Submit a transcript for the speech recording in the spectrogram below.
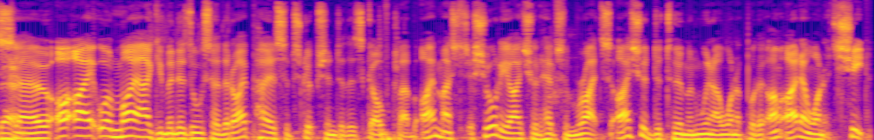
So I, I- well, my argument is also that I pay a subscription to this golf club. I must surely I should have some rights. I should determine when I want to put it. I I don't want to cheat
